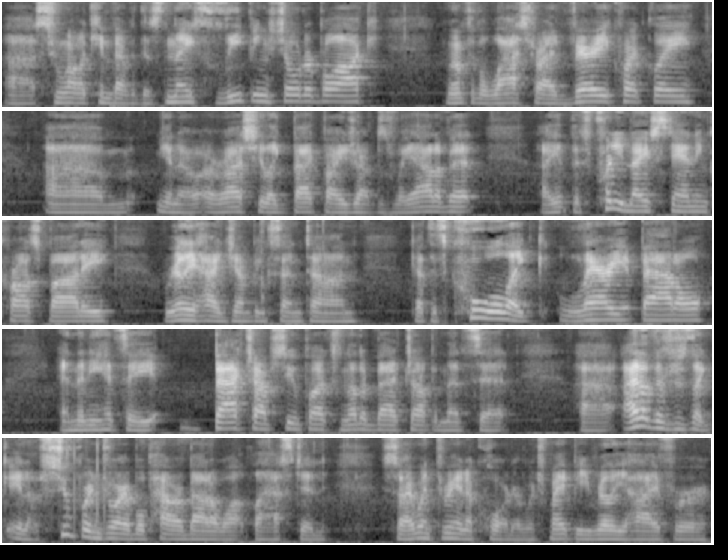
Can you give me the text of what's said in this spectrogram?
Uh, Suwama came back with this nice leaping shoulder block. He went for the last ride very quickly. Um, you know, Arashi like back body dropped his way out of it. I uh, get this pretty nice standing crossbody, really high jumping senton. Got this cool like lariat battle, and then he hits a backdrop suplex, another backdrop, and that's it. Uh, I thought this was like you know super enjoyable power battle while it lasted. So I went three and a quarter, which might be really high for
